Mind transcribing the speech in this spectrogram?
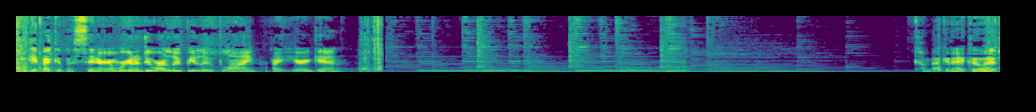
and get back in the center and we're gonna do our loopy loop line right here again. Come back and echo it.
